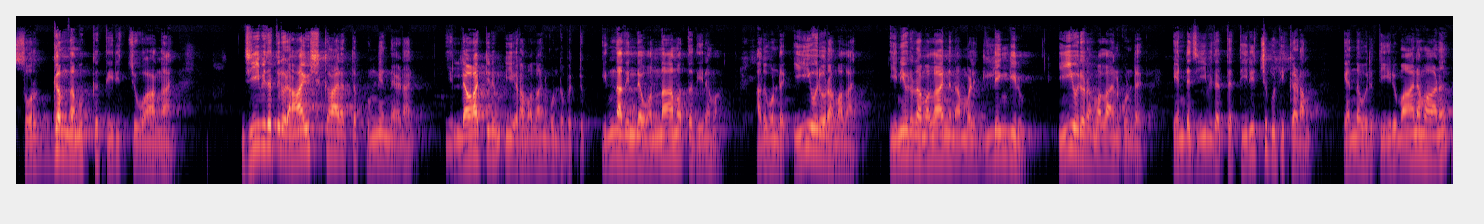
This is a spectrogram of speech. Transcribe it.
സ്വർഗം നമുക്ക് തിരിച്ചു വാങ്ങാൻ ജീവിതത്തിൽ ഒരു ആയുഷ്കാലത്തെ പുണ്യം നേടാൻ എല്ലാറ്റിനും ഈ റമദാൻ കൊണ്ട് പറ്റും. ഇന്നതിന്റെ ഒന്നാമത്തെ ദിനമാണ്. അതുകൊണ്ട് ഈ ഒരു റമദാൻ ഇനിയൊരു റമദാനിന് നമ്മൾ ഇല്ലെങ്കിലും ഈ ഒരു റമദാൻ കൊണ്ട് എന്റെ ജീവിതത്തെ തിരിച്ചു പിടിക്കണം എന്ന ഒരു തീരുമാനമാണ്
